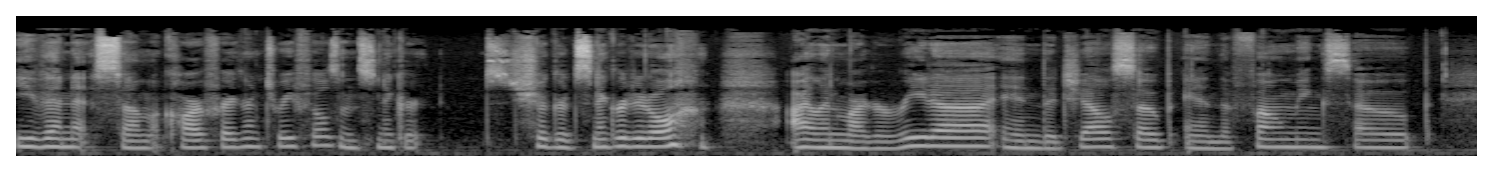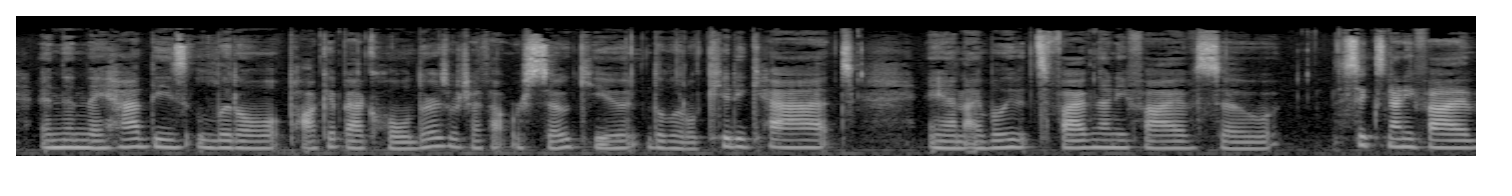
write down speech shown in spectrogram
even some car fragrance refills and snicker, sugared snickerdoodle, island margarita, and the gel soap and the foaming soap. And then they had these little PocketBac holders, which I thought were so cute. The little kitty cat, and I believe it's five ninety five. So $6.95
